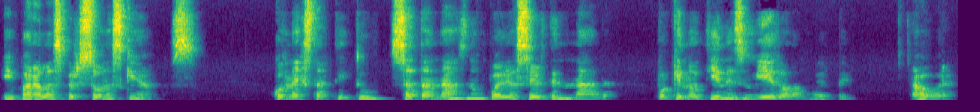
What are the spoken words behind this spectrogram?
y para las personas que amas. Con esta actitud, Satanás no puede hacerte nada porque no tienes miedo a la muerte. Ahora,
